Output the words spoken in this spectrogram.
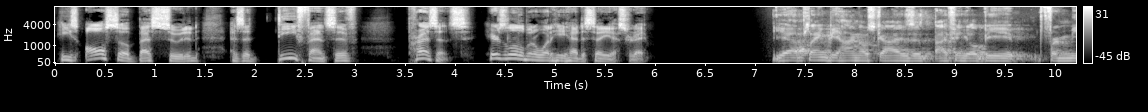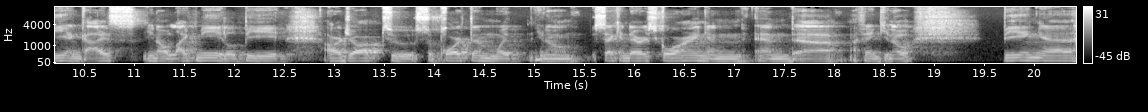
He's also best suited as a defensive presence. Here's a little bit of what he had to say yesterday. Yeah, playing behind those guys, I think it'll be for me and guys, you know, like me, it'll be our job to support them with, you know, secondary scoring and and uh, I think you know being uh,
